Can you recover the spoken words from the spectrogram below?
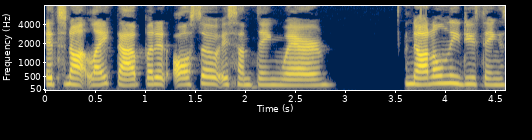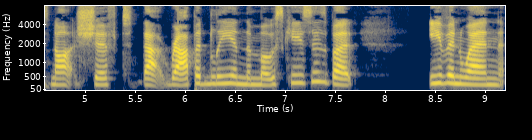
It's not like that, but it also is something where not only do things not shift that rapidly in the most cases, but even when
